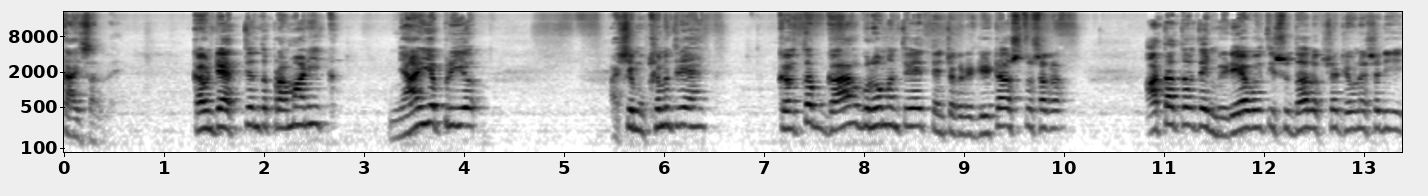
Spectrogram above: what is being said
काय चाललं आहे कारण ते अत्यंत प्रामाणिक न्यायप्रिय असे मुख्यमंत्री आहेत. कर्तबगार गृहमंत्री आहेत त्यांच्याकडे डेटा असतो सगळा. आता तर ते मीडियावरती सुद्धा लक्ष ठेवण्यासाठी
